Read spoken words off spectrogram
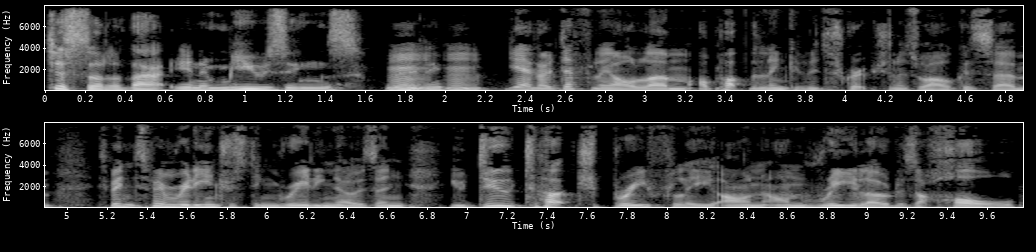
just sort of that, you know, musings really. Mm, mm. Yeah, no, definitely. I'll um, I'll pop the link in the description as well because um, it's been it's been really interesting reading those, and you do touch briefly on on Reload as a whole,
